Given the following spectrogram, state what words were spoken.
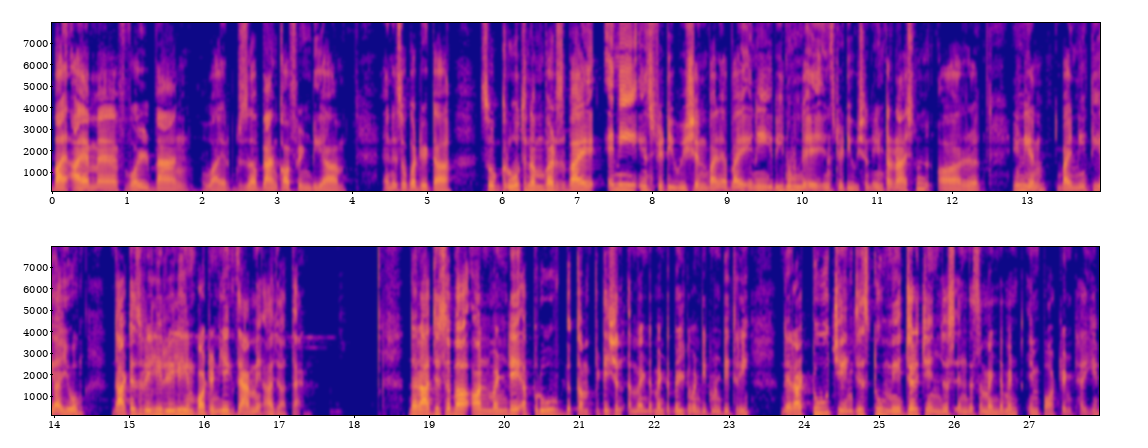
by IMF World Bank by Reserve Bank of India NSO का data so growth numbers by any institution by by any renowned institution international और Indian by NITI Aayog that is really really important ये एग्ज़ाम में आ जाता है. The Rajya Sabha on Monday approved competition amendment bill 2023 there are two changes two major changes in this amendment important है ये.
